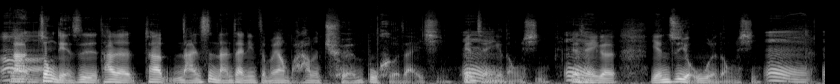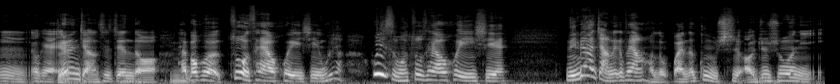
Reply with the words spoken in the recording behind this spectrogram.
那重点是它的它难是难在你怎么样把它们全部合在一起，变成一个东西，嗯、变成一个言之有物的东西。嗯嗯，OK，有人讲的是真的哦，嗯、还包括做菜要会一些。我想为什么做菜要会一些？里面还讲了一个非常好的玩的故事啊，就是说你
